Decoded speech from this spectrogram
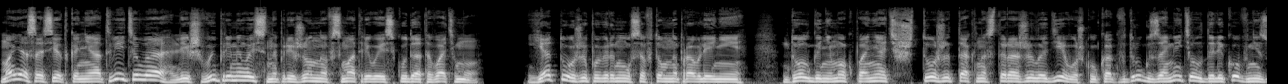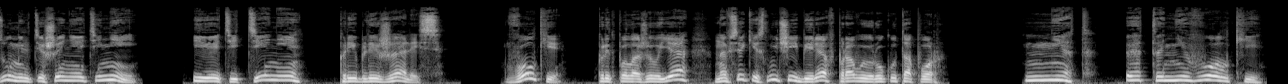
Моя соседка не ответила, лишь выпрямилась, напряженно всматриваясь куда-то во тьму. Я тоже повернулся в том направлении. Долго не мог понять, что же так насторожило девушку, как вдруг заметил далеко внизу мельтешение теней. И эти тени приближались. «Волки?» – предположил я, на всякий случай беря в правую руку топор. «Нет, это не волки»,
